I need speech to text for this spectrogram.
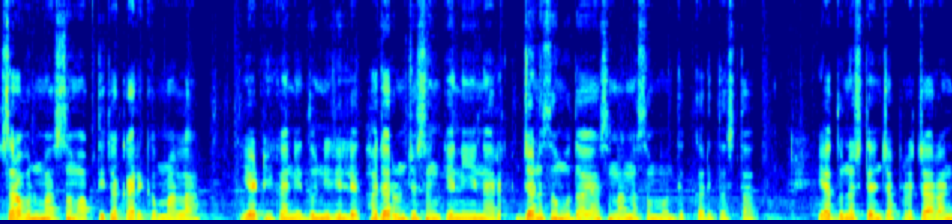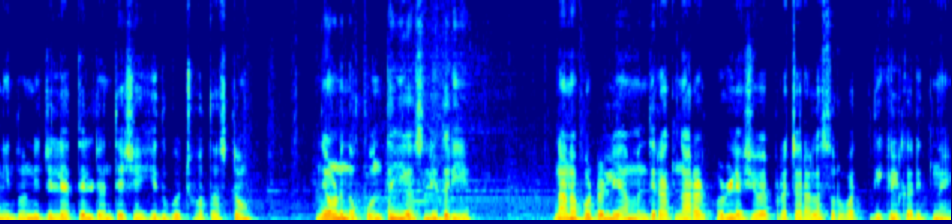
श्रावण मास समाप्तीच्या कार्यक्रमाला या ठिकाणी दोन्ही जिल्ह्यात हजारोंच्या संख्येने येणाऱ्या जनसमुदायास नाना संबोधित करीत असतात. यातूनच त्यांच्या प्रचार आणि दोन्ही जिल्ह्यातील जनतेशी हितगुज होत असतो. निवडणूक कोणतीही असली तरी नाना पटोले या मंदिरात नारळ फोडल्याशिवाय प्रचाराला सुरुवात देखील करीत नाही.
